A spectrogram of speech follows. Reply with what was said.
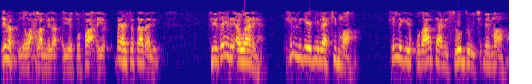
cinab iyo wax lamida iyo tufaax iyo bay haysataa ba layidhi fii gayri awaaniha xilligeedii laakiin ma aha. Xilligii qudaartaani soo go'i jidhay ma aha.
